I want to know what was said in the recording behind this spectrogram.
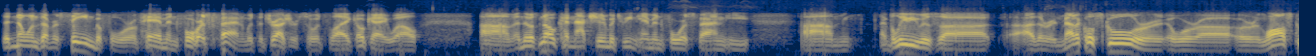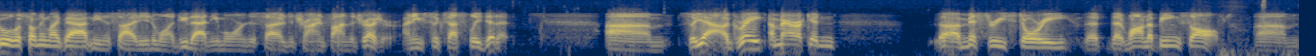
that no one's ever seen before of him and Forrest Fenn with the treasure. So it's like, okay, well, um, and there was no connection between him and Forrest Fenn. He, um, I believe he was uh, either in medical school or or uh, or in law school or something like that, and he decided he didn't want to do that anymore and decided to try and find the treasure, and he successfully did it. Um, so yeah, a great American uh, mystery story that that wound up being solved. Um,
